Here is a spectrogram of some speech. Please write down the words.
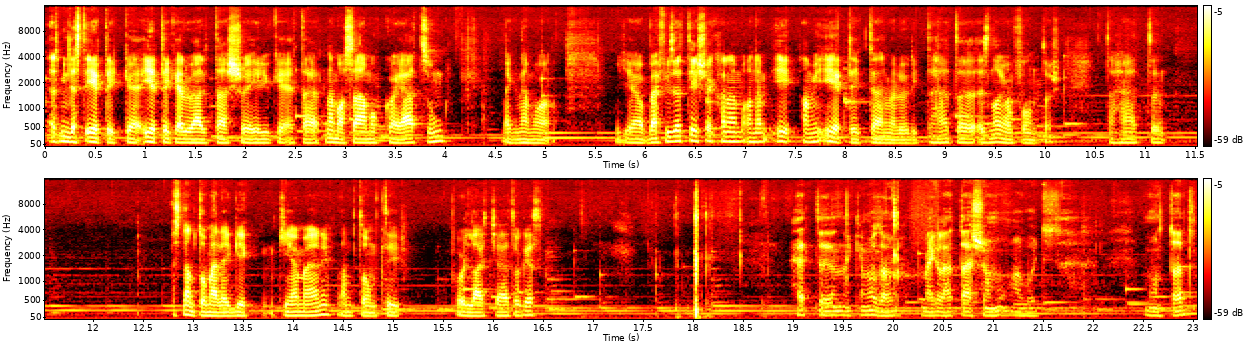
ez mindezt értéke, értékelőállításra érjük el, tehát nem a számokkal játszunk, meg nem a, ugye a befizetések, hanem, hanem é, ami érték termelődik, tehát eh, ez nagyon fontos. Tehát eh, ezt nem tudom eléggé kiemelni, nem tudom, ti hogy látjátok ezt. Hát ö, nekem az a meglátásom, ahogy mondtad,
